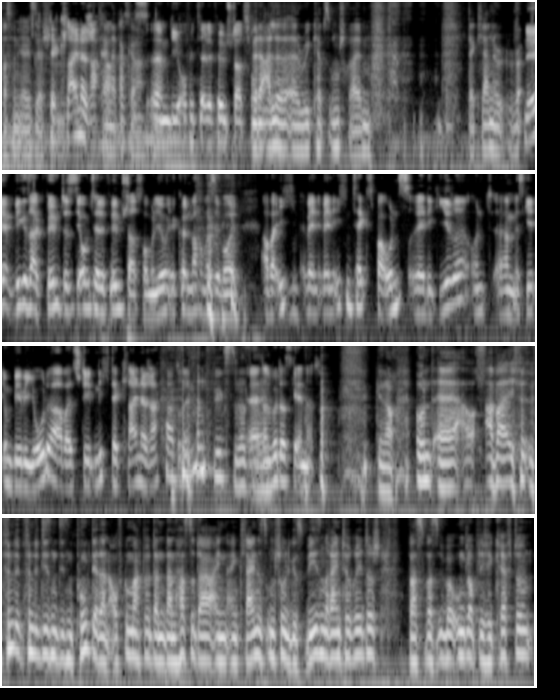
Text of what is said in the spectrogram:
Das finde ich eigentlich sehr schön. Der kleine Racker, kleine Racker. das ist ähm, die offizielle Filmstarts. Ich werde alle äh, Recaps umschreiben. Der kleine. nee, wie gesagt, Film, das ist die offizielle Filmstartsformulierung. Ihr könnt machen, was ihr wollt. Aber ich, wenn, wenn ich einen Text bei uns redigiere und ähm, es geht um Baby Yoda, aber es steht nicht der kleine Racker drin, dann fügst du das äh, Dann wird das geändert. genau. Und äh, aber ich finde, finde diesen diesen Punkt, der dann aufgemacht wird, dann dann hast du da ein ein kleines unschuldiges Wesen rein theoretisch, was was über unglaubliche Kräfte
